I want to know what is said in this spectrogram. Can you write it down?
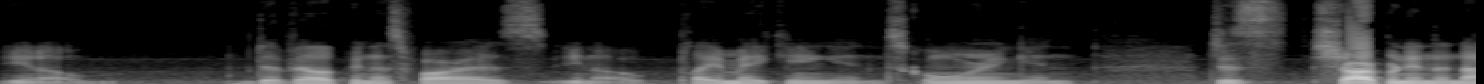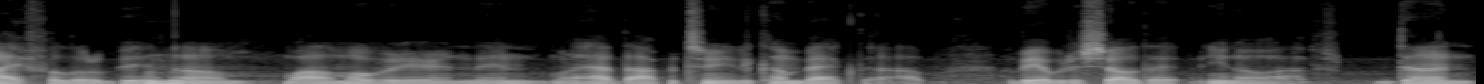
you know, developing as far as you know, playmaking and scoring, and just sharpening the knife a little bit Mhm. um, while I'm over there, and then when I have the opportunity to come back, that I'll, be able to show that you know I've done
